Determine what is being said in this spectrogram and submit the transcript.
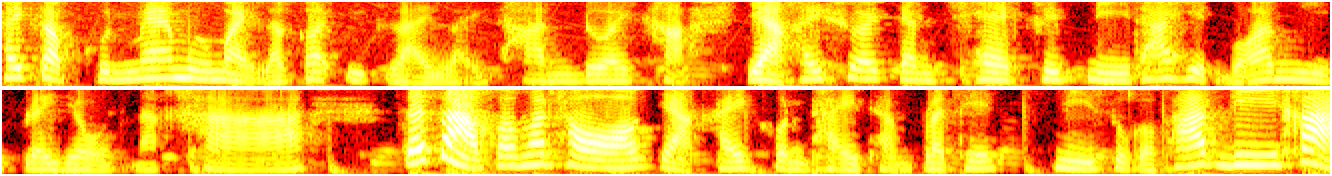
ให้กับคุณแม่มือใหม่แล้วก็อีกหลาย ๆ ท่านด้วยค่ะ อยากให้ช่วยกันแชร์คลิปนี้ถ้าเห็นว่ามีประโยชน์นะคะจ้าจ๋าปามาทอกอยากให้คนไทยทั้งประเทศมีสุขภาพดีค่ะ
